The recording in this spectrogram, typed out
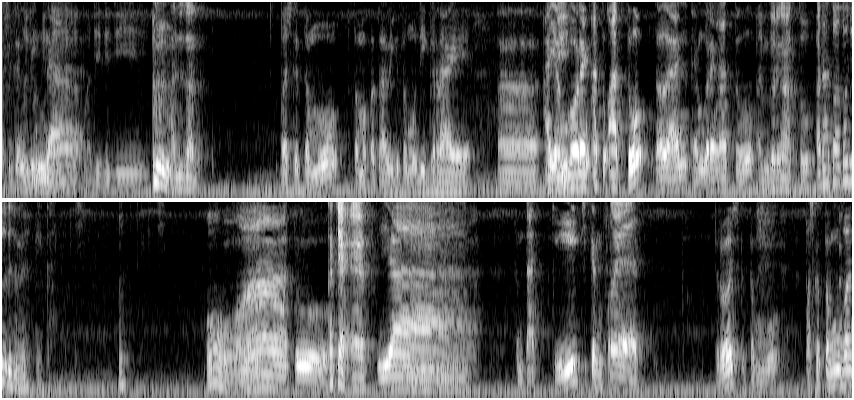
Sugeng Sugeng Tindak. Tindak Pak Didi di lanjutan Pas ketemu, ketemu kali ketemu di gerai eh, ayam goreng atu-atu, tau kan? Ayam goreng atu. ayam goreng atu ada atu atu juga di sana ya? Eh? Oh Wah, tuh. KCF Iya. Hmm. Kentucky Chicken Fried. Terus ketemu, pas ketemu kan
